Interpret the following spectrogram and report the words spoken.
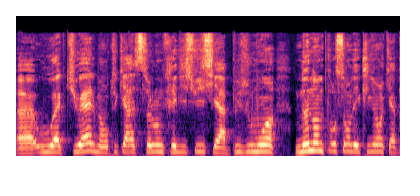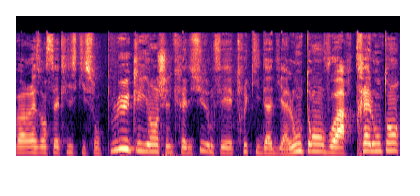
euh, ou actuels, mais en tout cas, selon le Crédit Suisse, il y a plus ou moins 90% des clients qui apparaissent dans cette liste qui sont plus clients chez le Crédit Suisse, donc c'est des trucs qui datent d'il y a longtemps, voire très longtemps,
